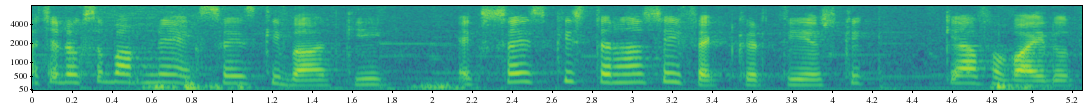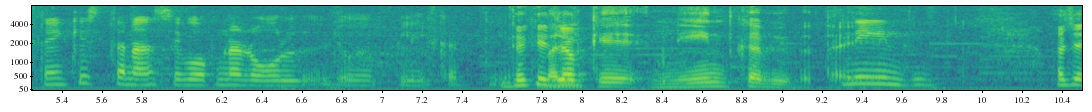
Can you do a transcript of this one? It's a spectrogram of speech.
अच्छा डॉक्टर साहब आपने एक्सरसाइज की बात की। एक्सरसाइज किस तरह से इफ़ेक्ट करती है? उसके क्या फ़वाद होते हैं? किस तरह से वो अपना रोल जो प्ले करती है? देखिए जब नींद का भी बताइए। नींद भी। अच्छा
